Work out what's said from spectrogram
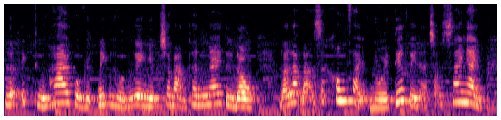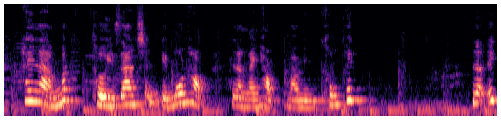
Lợi ích thứ hai của việc định hướng nghề nghiệp cho bản thân ngay từ đầu đó là bạn sẽ không phải nuối tiếc vì đã chọn sai ngành hay là mất thời gian cho những cái môn học hay là ngành học mà mình không thích lợi ích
